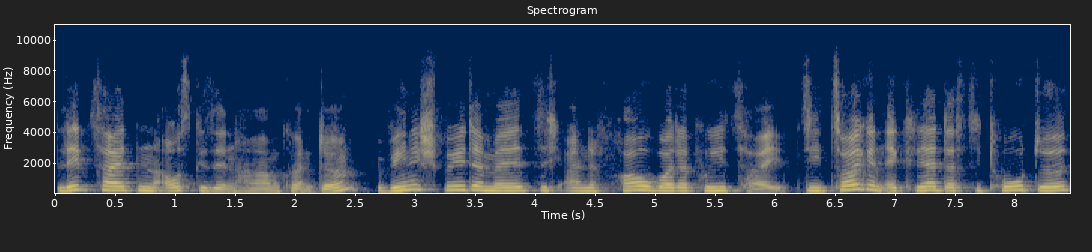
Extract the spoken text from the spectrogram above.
Lebzeiten ausgesehen haben könnte. Wenig später meldet sich eine Frau bei der Polizei. Die Zeugin erklärt, dass die Tote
